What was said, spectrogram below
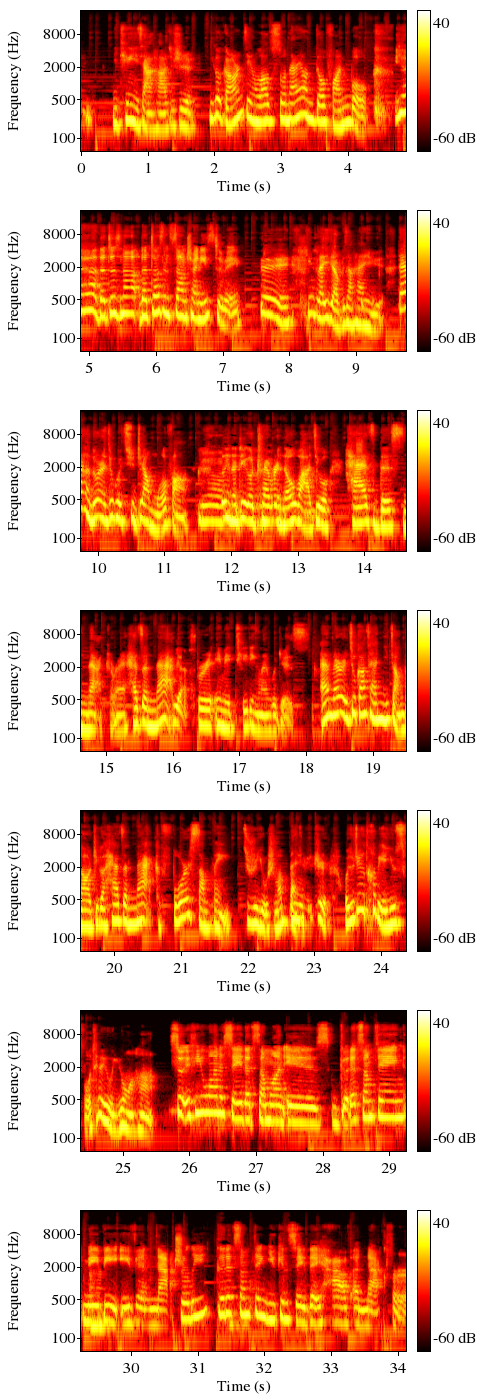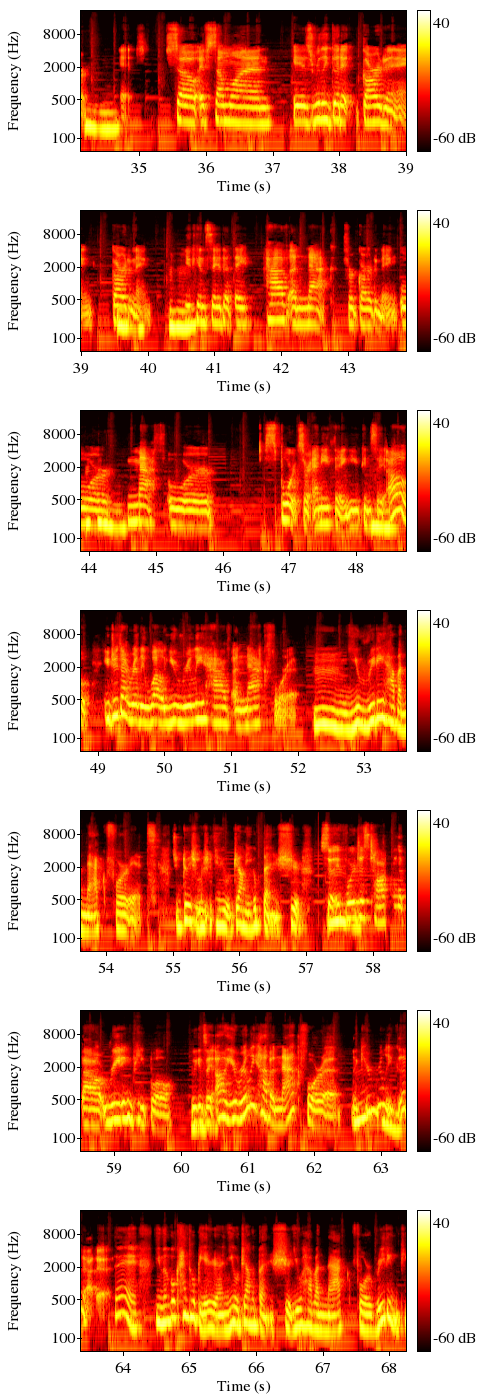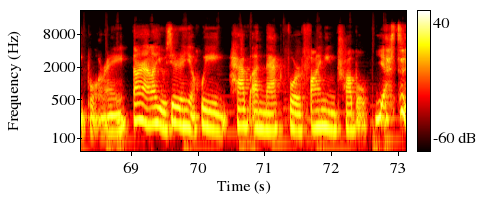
你听一下哈，就是一个港景老说那样的反驳， yeah that does not that doesn't sound Chinese to me 对，听起来一点不像汉语，但是很多人就会去这样模仿。所以呢，这个 Trevor Noah 就 has this knack，right？has a knack for imitating languages。哎，Mary，就刚才你讲到这个 has a knack for something，就是有什么本质，我觉得这个特别 useful，特别有用哈。So if you want to say that someone is good at something, maybe uh -huh. even naturally good at something, you can say they have a knack for mm -hmm. it. So if someone is really good at gardening, gardening, 嗯哼 you can say that they have a knack for gardening or math or sports or anything, you can say, "Oh, you do that really well. You really have a knack for it." 嗯，You really have a knack for it，就对什么事情有这样一个本事。 So if we're just talking about reading people, we can say, "Oh, you really have a knack for it. Like you're really good at it." 对你能够看透别人，你有这样的本事，You have a knack for reading people, right？当然了，有些人也会 have a knack for finding trouble， Yes. 就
